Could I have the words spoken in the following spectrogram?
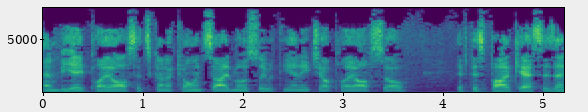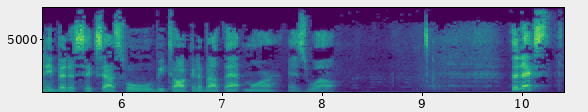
NBA playoffs. It's going to coincide mostly with the NHL playoffs. So if this podcast is any bit of successful, we'll be talking about that more as well. The next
